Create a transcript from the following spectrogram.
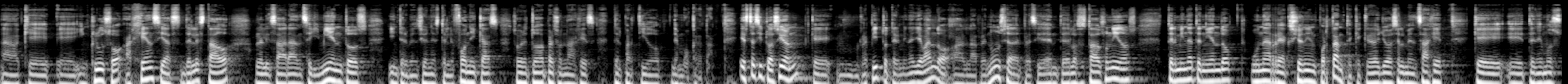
a que incluso agencias del Estado realizaran seguimientos, intervenciones telefónicas, sobre todo a personajes del Partido Demócrata. Esta situación, que mm, repito, termina llevando a la renuncia del presidente de los Estados Unidos, termina teniendo una reacción importante, que creo yo es el mensaje que eh, tenemos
